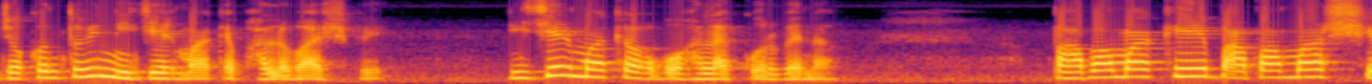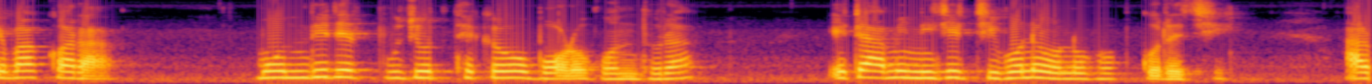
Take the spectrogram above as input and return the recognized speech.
যখন তুমি নিজের মাকে ভালোবাসবে। নিজের মাকে অবহেলা করবে না। বাবা মাকে, বাবা মার সেবা করা মন্দিরের পুজোর থেকেও বড় বন্ধুরা। এটা আমি নিজের জীবনে অনুভব করেছি। আর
